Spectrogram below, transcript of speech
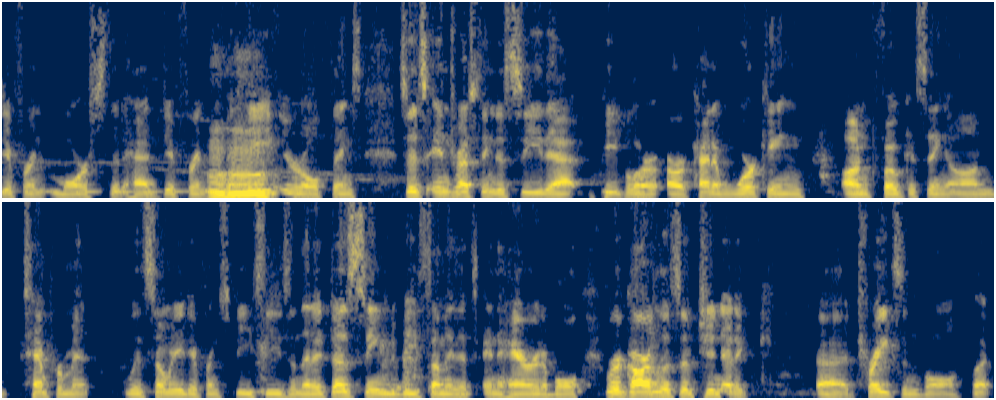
different morphs that had different Mhm. behavioral things. So it's interesting to see that people are are kind of working on focusing on temperament with so many different species, and that it does seem to be something that's inheritable, regardless of genetic uh, traits involved. But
